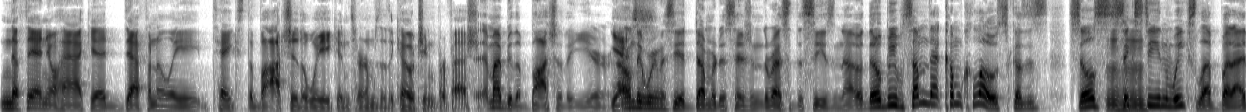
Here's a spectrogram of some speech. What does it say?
Nathaniel Hackett definitely takes the botch of the week in terms of the coaching profession. It might be the botch of the year. I don't think we're going to see a dumber decision the rest of the season. Now there'll be some that come close because it's still Mhm. 16 weeks left, but I, I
